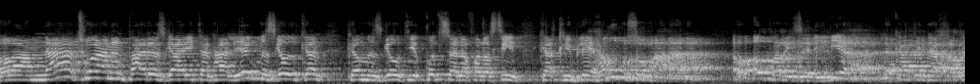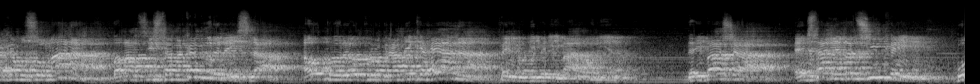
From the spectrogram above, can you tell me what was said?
بەڵام ناتوانن پارێزگاری تەنها لە یەک مزگەوت بکەن کە مزگەوتی قودسە لە فەلەستین کە قیبلەی هەموو موسڵمانانە ئەوە ئەو پەڕی زەلیلیە لە کاتێکدا خەڵکەکە موسڵمانە بەڵام سیستەمەکە دوورە لە ئیسلام ئەو پەڕی و پرۆگرامەی کە هەیانە پەیوەندی بە ئیمانەوە نیە. دەی باشە ئێستا ئێمە چی بکەین بۆ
